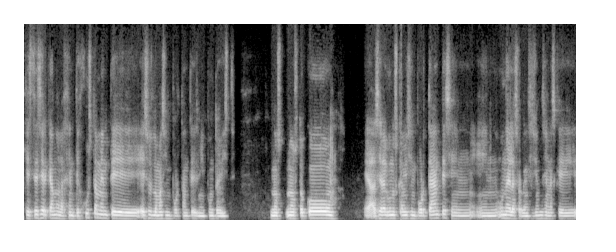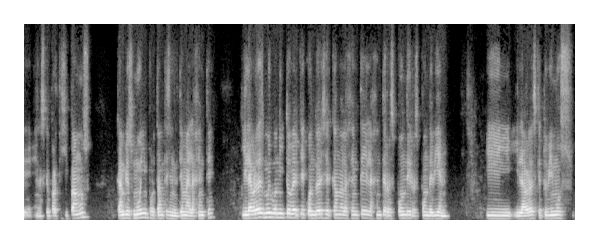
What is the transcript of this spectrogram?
que esté cercano a la gente. Justamente eso es lo más importante desde mi punto de vista. Nos, nos tocó hacer algunos cambios importantes en, en, una de las organizaciones en las, que, en las que participamos, cambios muy importantes en el tema de la gente. Y la verdad es muy bonito ver que cuando eres cercano a la gente, la gente responde y responde bien. Y, y la verdad es que tuvimos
